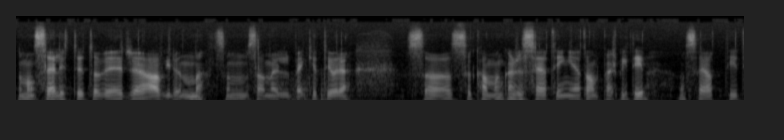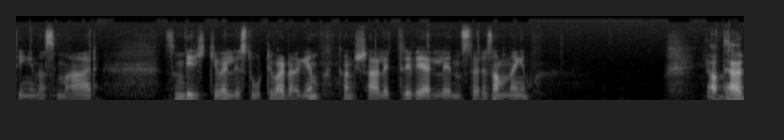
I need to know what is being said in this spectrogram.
når man ser litt utover avgrunnen, da, som Samuel Beckett gjorde, så, så kan man kanskje se ting i et annet perspektiv. Og se at de tingene som er som virker veldig stort i hverdagen, kanskje er litt trivielle i den større sammenhengen. Ja, er,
